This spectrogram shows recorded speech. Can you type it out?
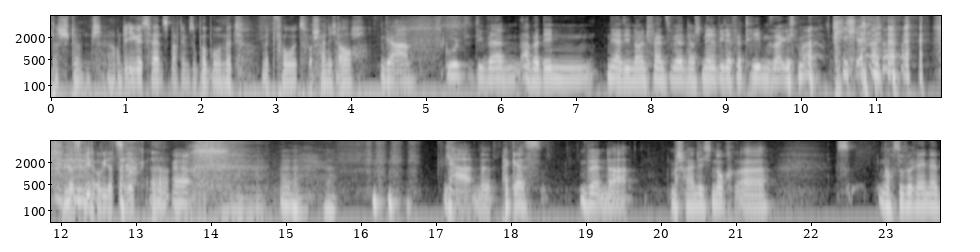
Das stimmt. Ja. Und Eagles-Fans nach dem Super Bowl mit, mit Foles wahrscheinlich auch. ja, gut, die werden, aber den, ja, die neuen Fans werden da schnell wieder vertrieben, sage ich mal. das geht auch wieder zurück. Ja. Ja. Äh, ja. ja, ne, Packers werden da wahrscheinlich noch, äh, noch souveräner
